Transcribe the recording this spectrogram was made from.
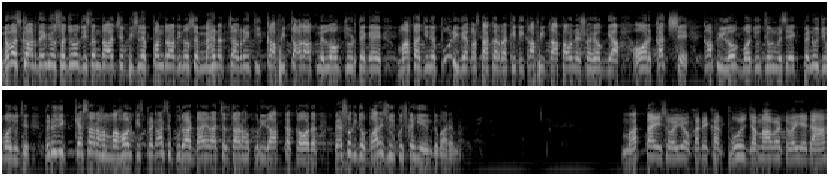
नमस्कार देवियों सज्जनों जिस अंदाज से पिछले पंद्रह दिनों से मेहनत चल रही थी काफी तादाद में लोग जुड़ते गए माता जी ने पूरी व्यवस्था कर रखी थी काफी दाताओं ने सहयोग दिया और कच्छ से काफी लोग मौजूद थे उनमें से एक पेनू जी मौजूद थे पेनू जी कैसा रहा माहौल किस प्रकार से पूरा दायरा चलता रहा पूरी रात तक और पैसों की जो बारिश हुई कुछ कहिए उनके बारे में માતાઈ સોયો ખરેખર ફૂલ જમાવટ હોય એડા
